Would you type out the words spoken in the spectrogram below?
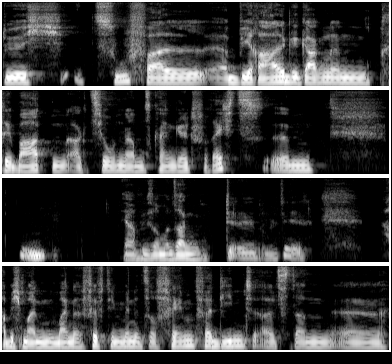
durch Zufall äh, viral gegangenen privaten Aktion namens Kein Geld für Rechts. Ähm, ja, wie soll man sagen, habe ich mein, meine 15 Minutes of Fame verdient, als dann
